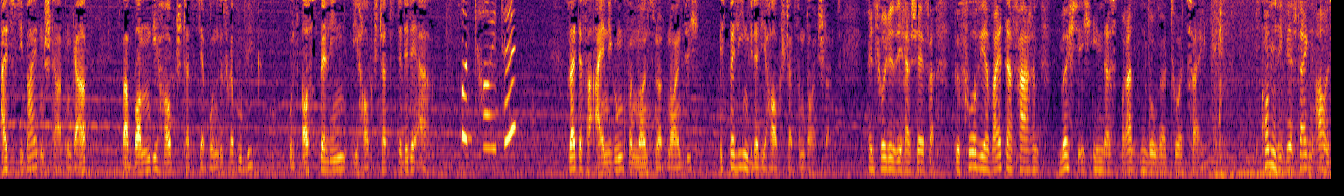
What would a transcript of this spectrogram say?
Als es die beiden Staaten gab, war Bonn die Hauptstadt der Bundesrepublik und Ostberlin die Hauptstadt der DDR. Und heute? Seit der Vereinigung von 1990 ist Berlin wieder die Hauptstadt von Deutschland. Entschuldigen Sie, Herr Schäfer, bevor wir weiterfahren, möchte ich Ihnen das Brandenburger Tor zeigen. Kommen Sie, wir steigen aus.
